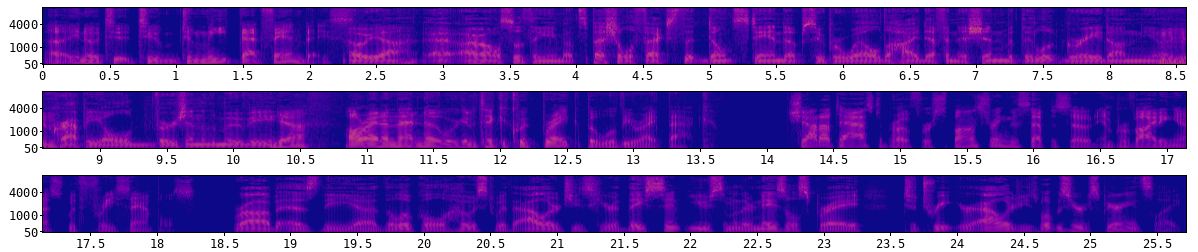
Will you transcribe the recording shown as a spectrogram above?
uh, you know to to to meet that fan base. Oh yeah, Uh, I'm also thinking about special effects that don't stand up super well to high definition, but they look great on you know your crappy old version of the movie. Yeah. All right. On that note, we're going to take a quick break, but we'll be right back. Shout out to Astepro for sponsoring this episode and providing us with free samples. Rob, as the uh, the local host with allergies here, they sent you some of their nasal spray to treat your allergies. What was your experience like?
